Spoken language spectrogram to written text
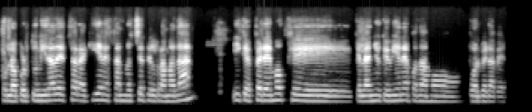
por la oportunidad de estar aquí en estas noches del Ramadán y que esperemos que, el año que viene podamos volver a ver.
